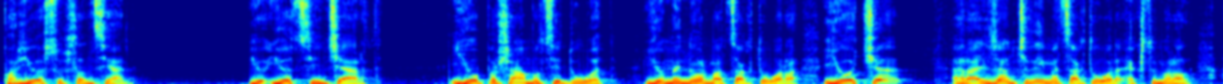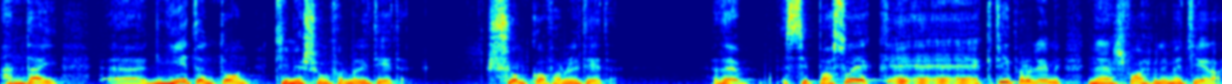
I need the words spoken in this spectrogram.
por jo substancial, jo jo të sinqert, jo për shembull si duhet, jo me norma të caktuara, jo që realizon qëllime të caktuara e kështu me radhë. Andaj në jetën tonë kemi shumë formalitete. Shumë ka formalitete. Dhe si pasojë e, e, e, e këtij problemi na shfaqen probleme të tjera.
